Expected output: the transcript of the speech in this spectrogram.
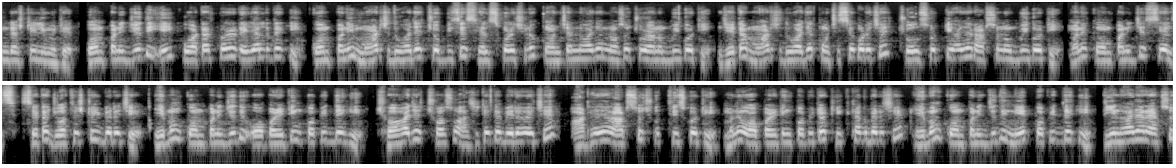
ইন্ডাস্ট্রি লিমিটেড কোম্পানির যদি এই কোয়ার্টার ফোরের রেজাল্ট দেখি কোম্পানি মার্চ দু হাজার চব্বিশে সেলস করেছিল পঞ্চান্ন হাজার নশো চুরানব্বই কোটি, যেটা মার্চ দু হাজার পঁচিশে করেছে চৌষট্টি হাজার আটশো নব্বই কোটি। মানে কোম্পানির যে সেলস সেটা যথেষ্টই বেড়েছে। এবং কোম্পানির যদি অপারেটিং প্রফিট দেখি ছ হাজার ছশো আশি থেকে বেড়ে হয়েছে আট হাজার আটশো ছত্রিশ কোটি। মানে অপারেটিং প্রফিটও ঠিকঠাক বেড়েছে এবং কোম্পানির যদি নেট প্রফিট দেখি, তিন হাজার একশো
